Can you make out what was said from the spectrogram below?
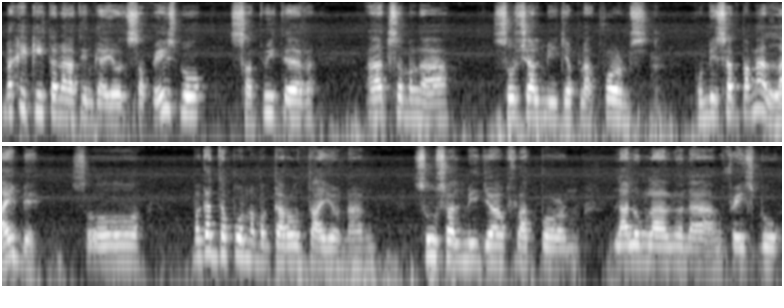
nakikita natin ngayon sa Facebook, sa Twitter, at sa mga social media platforms. Kung minsan pa nga, live eh. So, maganda po na magkaroon tayo ng social media platform, lalong-lalo na ang Facebook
